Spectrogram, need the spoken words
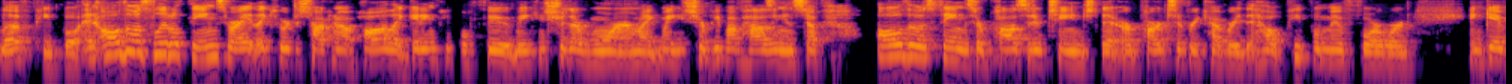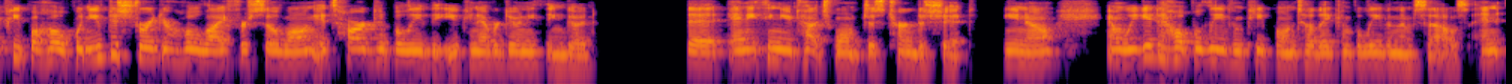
love people and all those little things right like you were just talking about paula like getting people food making sure they're warm like making sure people have housing and stuff all those things are positive change that are parts of recovery that help people move forward and give people hope when you've destroyed your whole life for so long it's hard to believe that you can ever do anything good that anything you touch won't just turn to shit you know, and we get to help believe in people until they can believe in themselves. And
